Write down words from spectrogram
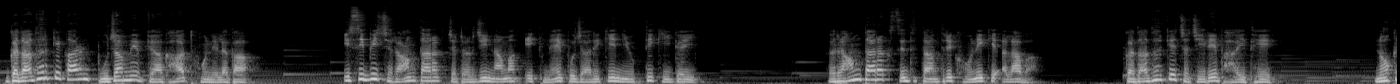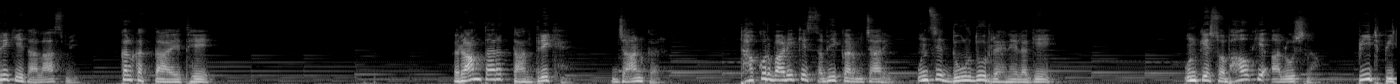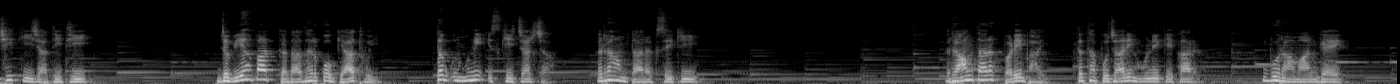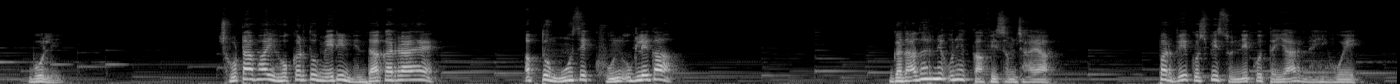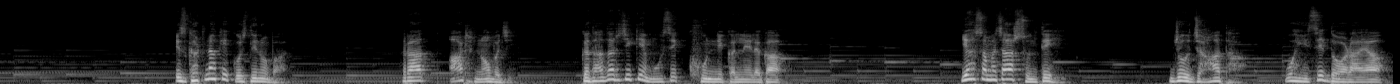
गदाधर के कारण पूजा में व्याघात होने लगा। इसी बीच राम तारक चटर्जी नामक एक नए पुजारी की नियुक्ति की गई। राम तारक सिद्ध तांत्रिक होने के अलावा गदाधर के चचेरे भाई थे। नौकरी की तलाश में कलकत्ता आए थे। राम तारक तांत्रिक हैं, जानकर ठाकुरबाड़ी के सभी कर्मचारी उनसे दूर दूर रहने लगे। उनके स्वभाव की आलोचना पीठ पीछे की जाती थी। जब यह बात गदाधर को ज्ञात हुई, तब उन्होंने इसकी चर्चा राम तारक से की। राम तारक बड़े भाई तथा पुजारी होने के कारण बुरा मान गए। बोले, छोटा भाई होकर तो मेरी निंदा कर रहा है। अब तो मुँह से खून उगलेगा। गदाधर ने उन्हें काफ़ी समझाया, पर वे कुछ भी सुनने को तैयार नहीं हुए। इस घटना के कुछ दिनों बाद रात आठ नौ बजे, गदाधर जी के मुँह से खून निकलने लगा। यह समाचार सुनते ही, जो जहाँ था, वहीं से दौड़ आया।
